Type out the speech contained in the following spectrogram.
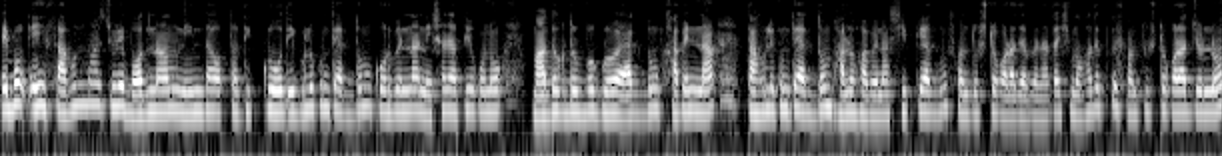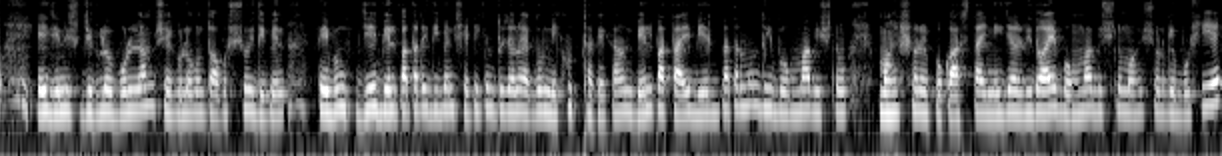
এবং এই শ্রাবণ মাস জুড়ে বদনাম, নিন্দা, অত্যাধিক ক্রোধ এগুলো কিন্তু একদম করবেন না। নেশা জাতীয় কোনো মাদক দ্রব্য গ্র- একদম খাবেন না। তাহলে কিন্তু একদম ভালো হবে না। শিবকে একদম সন্তুষ্ট করা যাবে না। তাই মহাদেবকে সন্তুষ্ট করার জন্য এই জিনিস যেগুলো বললাম সেগুলো কিন্তু অবশ্যই দিবেন। এবং যে বেলপাতাটি দিবেন সেটি কিন্তু যেন একদম নিখুঁত থাকে। কারণ বেলপাতায় বেলপাতার মধ্যেই ব্রহ্মা, বিষ্ণু, মহেশ্বরের প্রকাশ। তাই নিজের হৃদয়ে ব্রহ্মা, বিষ্ণু, মহেশ্বরকে বসিয়ে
